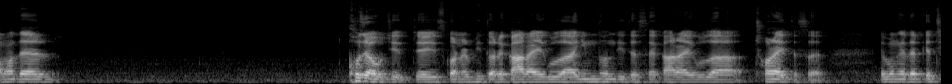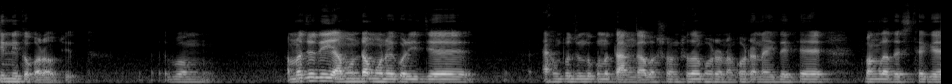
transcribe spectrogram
আমাদের খোঁজা উচিত যে ইসকনের ভিতরে কারা এগুলা ইন্ধন দিতেছে, কারা এগুলা ছড়াইতেছে এবং এদেরকে চিহ্নিত করা উচিত। এবং আমরা যদি এমনটা মনে করি যে এখন পর্যন্ত কোনো দাঙ্গা বা সহিংসতার ঘটনা ঘটে নাই দেখে বাংলাদেশ থেকে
